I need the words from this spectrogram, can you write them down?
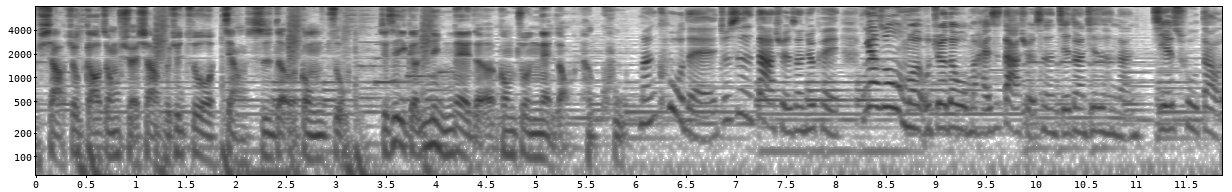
校，就高中学校回去做讲师的工作，只是一个另类的工作内容，很酷。蛮酷的哎，就是大学生就可以，应该说我们，我觉得我们还是大学生阶段，其实很难接触到，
